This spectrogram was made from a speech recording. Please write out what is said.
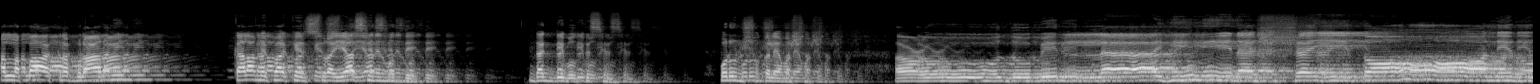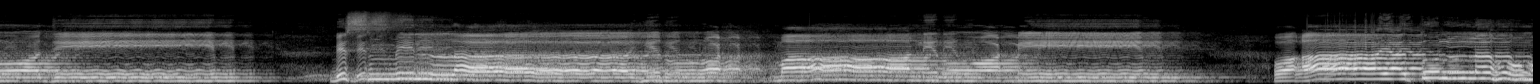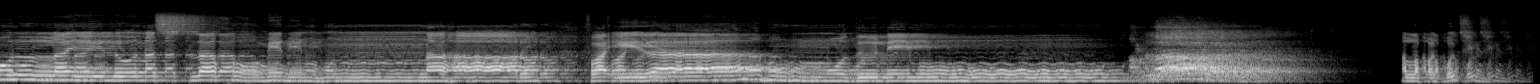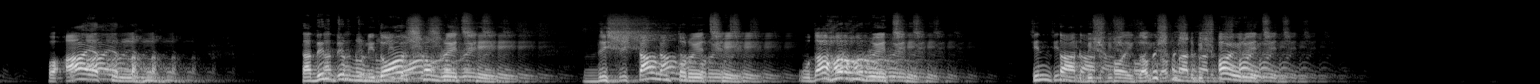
আল্লাহ পাক রব্বুল আলামিন কালামে পাকের সূরা ইয়াসিনের মধ্যে ডাক দিয়ে বলতেছেন। পড়ুন সকলে আমার সাথে। আউযু বিল্লাহি মিনাশ শাইতানির রাজীম বিসমিল্লাহির ওয়া لهم الليل نسلخ منه النهار فإذا هم مظلمون আল্লাহ পাক বলছেন ও আয়াতুল্লাহ তাদের জন্য নিদর্শন রয়েছে দৃষ্টান্ত রয়েছে উদাহরণ রয়েছে চিন্তার বিষয় গবেষণার বিষয় রয়েছে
